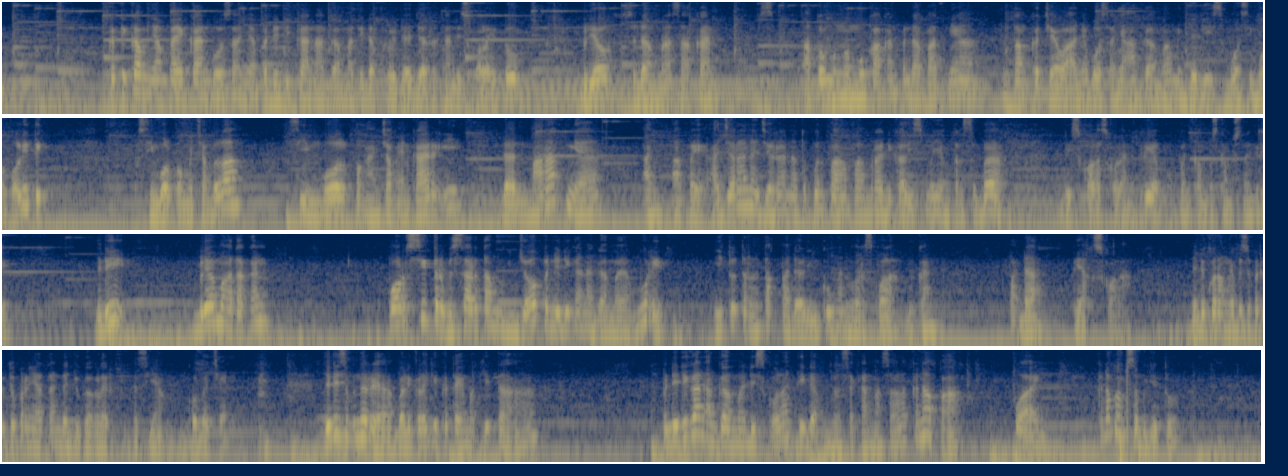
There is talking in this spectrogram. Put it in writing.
ketika menyampaikan bahwasanya pendidikan agama tidak perlu diajarkan di sekolah itu beliau sedang merasakan atau mengemukakan pendapatnya tentang kecewaannya bahwasanya agama menjadi sebuah simbol politik simbol pemecah belah simbol pengancam NKRI dan maraknya apa ya ajaran-ajaran ataupun paham-paham radikalisme yang tersebar di sekolah-sekolah negeri maupun kampus-kampus negeri. Jadi beliau mengatakan porsi terbesar tanggung jawab pendidikan agama murid itu terletak pada lingkungan luar sekolah, bukan pada pihak sekolah. Jadi kurang lebih seperti itu pernyataan dan juga klarifikasi yang gue baca. Jadi sebenarnya balik lagi ke tema kita, pendidikan agama di sekolah tidak menyelesaikan masalah. Kenapa? Why? Kenapa bisa begitu?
